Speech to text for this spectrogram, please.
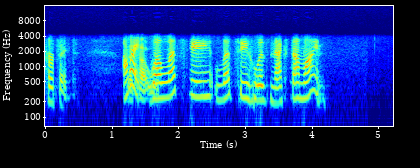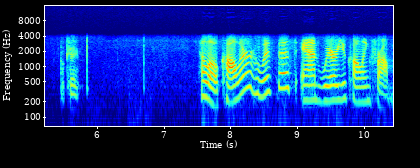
Perfect. All That's right. Well, let's see. Let's see who is next online. Okay. Hello, caller. Who is this, and where are you calling from?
